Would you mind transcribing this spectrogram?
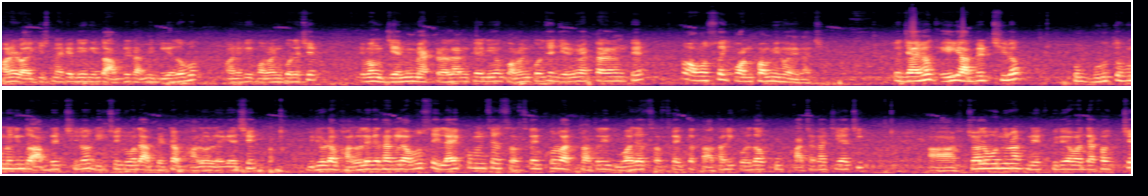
মানে রয় কৃষ্ণাকে নিয়ে কিন্তু আপডেট আমি দিয়ে দেবো, অনেকেই কমেন্ট করেছে। এবং জেমি ম্যাকট্রালানকে নিয়েও কমেন্ট করেছে। জেমি ম্যাকট্রালানকে তো অবশ্যই কনফার্মই হয়ে গেছে। তো যাই হোক, এই আপডেট ছিল। খুব গুরুত্বপূর্ণ কিন্তু আপডেট ছিল। নিশ্চয়ই তোমাদের আপডেটটা ভালো লেগেছে। ভিডিওটা ভালো লেগে থাকলে অবশ্যই লাইক কমেন্ট শেয়ার সাবস্ক্রাইব করো। আর তাড়াতাড়ি দু হাজার সাবস্ক্রাইবটা তাড়াতাড়ি করে দাও। খুব কাছাকাছি আছি। আর চলো বন্ধুরা নেক্সট ভিডিও আবার দেখা হচ্ছে।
